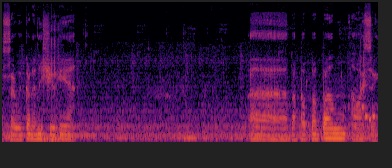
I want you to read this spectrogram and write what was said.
so we've got an issue here. Uh, bum, bum, bum, bum. Oh, I see.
